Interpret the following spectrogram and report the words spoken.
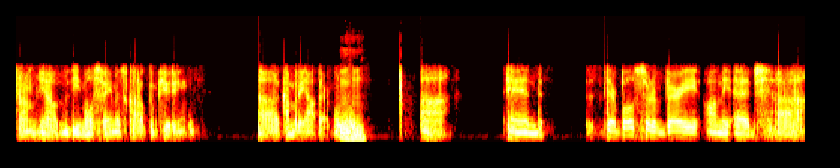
from you know the most famous cloud computing uh, company out there. Mm-hmm. Uh, and they're both sort of very on the edge uh,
